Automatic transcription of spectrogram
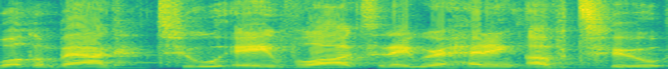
Welcome back to a vlog. Today we are heading up to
